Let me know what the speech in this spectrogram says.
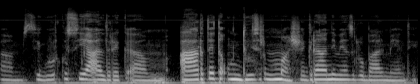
um, seguro que se Aldrich um, arte é uma indústria mais grande mesmo globalmente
